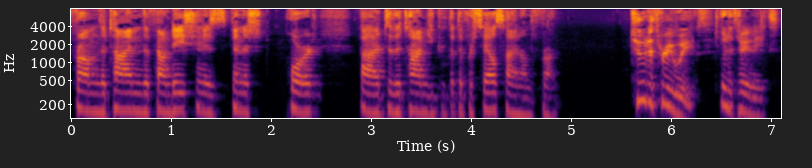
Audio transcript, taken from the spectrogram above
from the time the foundation is finished poured uh, to the time you can put the for sale sign on the front. Two to three weeks. Two to three weeks.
